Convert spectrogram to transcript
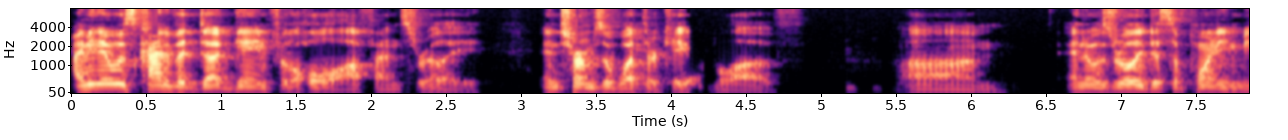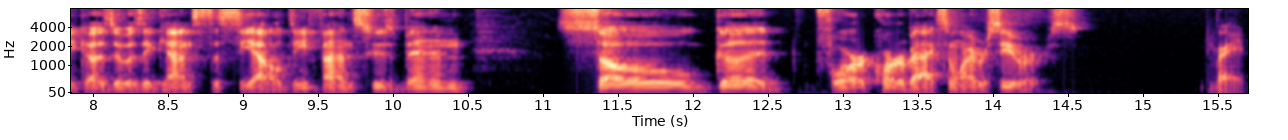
I mean, it was kind of a dud game for the whole offense, really, in terms of what they're capable of. Um, and it was really disappointing because it was against the Seattle defense, who's been so good for quarterbacks and wide receivers. right.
